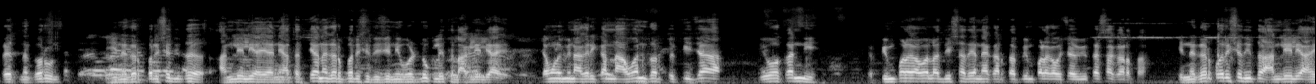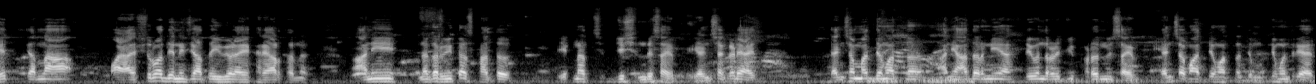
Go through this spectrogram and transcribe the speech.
प्रयत्न करून ही नगर परिषद इथं आणलेली आहे आणि आता त्या नगर परिषदेची निवडणूक इथं लागलेली आहे. त्यामुळे मी नागरिकांना आवाहन करतो की ज्या युवकांनी पिंपळगावाला दिशा देण्याकरता पिंपळगावच्या विकासाकरता ही नगर परिषद इथं आणलेली आहेत त्यांना आशीर्वाद देण्याची आता ही वेळ आहे खऱ्या अर्थानं. आणि नगर विकास खातं एकनाथजी शिंदे साहेब यांच्याकडे आहेत. त्यांच्या माध्यमातून आणि आदरणीय देवेंद्रजी फडणवीस साहेब यांच्या माध्यमातून ते मुख्यमंत्री आहेत.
